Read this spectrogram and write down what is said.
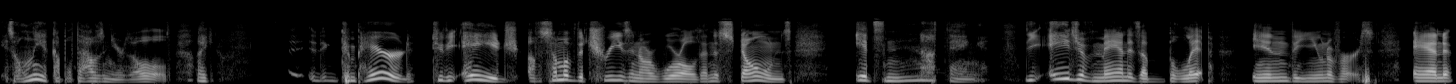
is only a couple thousand years old. Like, compared to the age of some of the trees in our world and the stones it's nothing. The age of man is a blip in the universe. And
